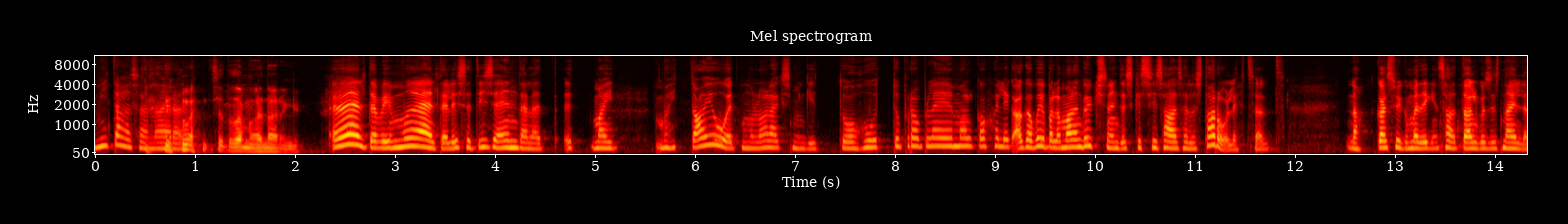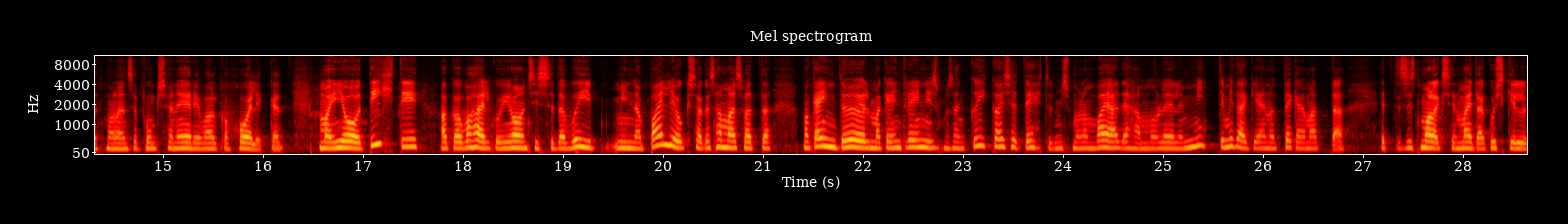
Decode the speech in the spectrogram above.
mida sa naerad sedasama naerangi. Öelda või mõelda lihtsalt iseendale, et, et ma ei, ma ei taju, et mul oleks mingi tohutu probleem alkoholiga, aga võib-olla ma olen ka üks nendest, kes ei saa sellest aru lihtsalt noh, kasvõi kui ma tegin saate alguses nalja, et ma olen see funktsioneeriv alkohoolik, et ma ei joo tihti, aga vahel, kui joon, siis seda võib minna paljuks, aga samas vaata, ma käin tööl, ma käin trennis, ma saan kõik asjad tehtud, mis mul on vaja teha, mul ei ole mitte midagi jäänud tegemata. et sest ma oleksin, ma ei tea, kuskil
